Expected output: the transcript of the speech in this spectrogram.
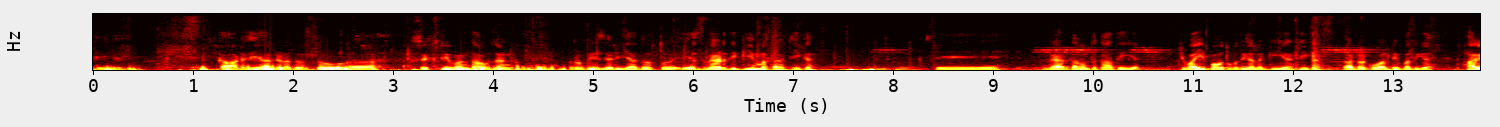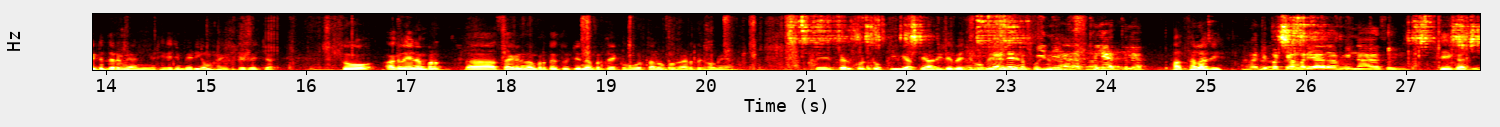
ਠੀਕ ਹੈ ਜੀ। 61000 ਜਿਹੜਾ ਦੋਸਤੋ ਅਹ, 61000 ਰੁਪਏ ਜਿਹੜੀ ਆ ਦੋਸਤੋ ਇਸ ਵੈਟ ਦੀ ਕੀਮਤ ਆ ਠੀਕ ਆ? ਤੇ ਵੈਟ ਤੁਹਾਨੂੰ ਦਿਖਾਤੀ ਆ। ਚਵਾਈ ਬਹੁਤ ਵਧੀਆ ਲੱਗੀ ਆ ਠੀਕ ਆ? ਆਰਡਰ ਕੁਆਲਿਟੀ ਵਧੀਆ। ਹਾਈਟ ਦਰਮਿਆਨੀ ਆ ਠੀਕ ਹੈ ਜੀ ਮੀਡੀਅਮ ਹਾਈਟ ਦੇ ਵਿੱਚ ਆ। ਸੋ ਅਗਲੇ ਨੰਬਰ ਸੈਕਿੰਡ ਨੰਬਰ ਤੇ ਦੂਜੇ ਨੰਬਰ ਤੇ ਇੱਕ ਹੋਰ ਤੁਹਾਨੂੰ ਵੈਟ ਦਿਖਾਉਣੇ ਆ ਤੇ ਬਿਲਕੁਲ ਟੁਕੀ ਆ ਤਿਆਰੀ ਦੇ ਵਿੱਚ ਹੋ ਗਈ ਇਹਨੇ ਤਾਂ ਪੀਨੇ ਆ ਥਲੇ ਥਲੇ ਹੱਥ ਵਾਲਾ ਜੀ? ਹਾਂਜੀ ਬੱਚਾ ਮਰਿਆ ਦਾ ਮਹੀਨਾ ਆਇਆ ਸੀ। ਠੀਕ ਆ ਜੀ।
